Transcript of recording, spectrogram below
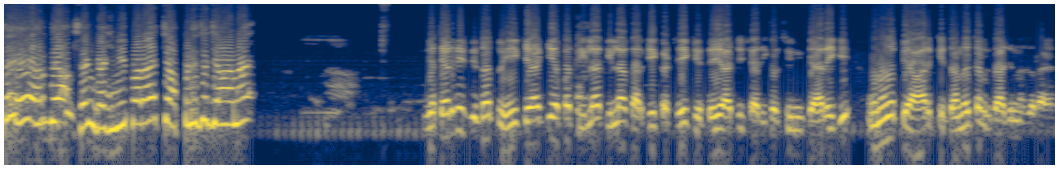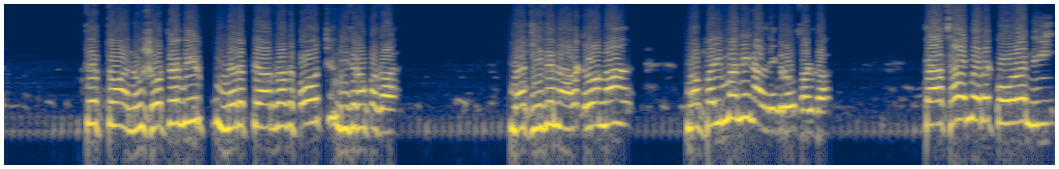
ਤੇ ਇਹ ਹਰਦਿਆਲ ਸਿੰਘ ਗਜਨੀਪੁਰ ਹੈ ਚਾਪਣੇ 'ਚ ਜਾਣ ਹੈ। ਜਥੇਦਾਰ ਜੀ, ਜਿੱਦਾਂ ਤੁਸੀਂ ਕਿਹਾ ਕਿ ਆਪਾਂ ਤੀਲਾ ਤੀਲਾ ਕਰਕੇ ਇਕੱਠੇ ਕੀਤੇ, ਅੱਜ ਸ਼ਾਰੀ ਕਲਸੀ ਨੂੰ ਕਹਿ ਰਹੇ ਕਿ ਉਹਨਾਂ ਦਾ ਪਿਆਰ ਕਿਦਾਂ ਦਾ ਝਲਕਦਾ ਅੱਜ ਨਜ਼ਰ ਆਇਆ? ਤੇ ਤੁਹਾਨੂੰ ਛੋਟੇ ਵੀਰ, ਮੇਰੇ ਪਿਆਰ ਦਾ ਤੇ ਬਹੁਤ ਚੰਗੀ ਤਰ੍ਹਾਂ ਪਤਾ ਮੈਂ ਜਿਹਦੇ ਨਾਲ ਖਲੋਣਾ ਮੈਂ ਬੇਈਮਾਨੀ ਨਾਲ ਨਹੀਂ ਖਲੋ ਸਕਦਾ। ਪੈਸਾ ਮੇਰੇ ਕੋਲ ਨਹੀਂ।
